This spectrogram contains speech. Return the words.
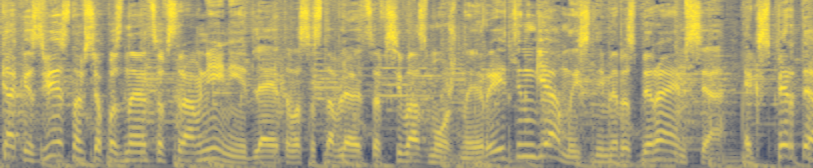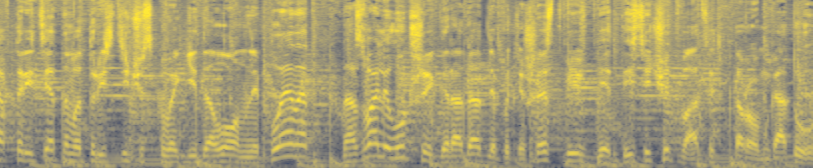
Как известно, все познается в сравнении. Для этого составляются всевозможные рейтинги, а мы с ними разбираемся. Эксперты авторитетного туристического гида Lonely Planet назвали лучшие города для путешествий в 2022 году.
